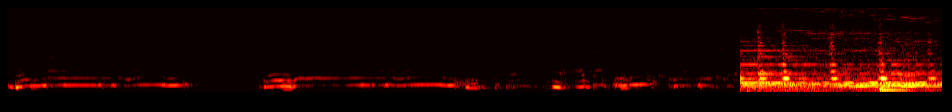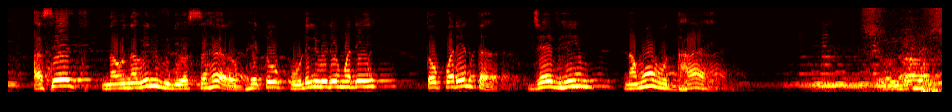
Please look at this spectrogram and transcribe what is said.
धम्मं नमामि संघं नमामि आता तुम्ही तुम्हाला मी काय असेच नवनवीन व्हिडिओसह भेटू पुढील व्हिडिओमध्ये. तोपर्यंत जय भीम. नमो बुद्धाय. እሱ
